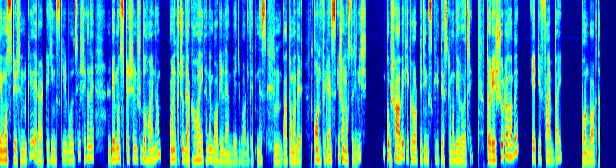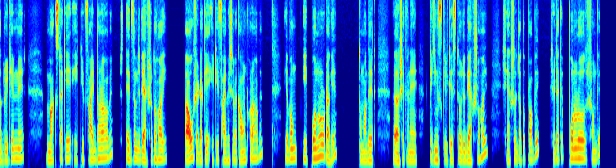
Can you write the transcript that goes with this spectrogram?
ডেমোস্ট্রেশনকে এরা টিচিং স্কিল বলছে। সেখানে ডেমোস্ট্রেশন শুধু হয় না, অনেক কিছু দেখা হয় এখানে বডি ল্যাঙ্গুয়েজ বডি ফিটনেস বা তোমাদের কনফিডেন্স এই সমস্ত জিনিস। খুব স্বাভাবিক এগুলো টিচিং স্কিল টেস্টের মধ্যেই রয়েছে। তো রেশিওটা হবে এইটি ফাইভ বাই পনেরো, অর্থাৎ রিটেনের মার্কসটাকে এইটি ফাইভ ধরা হবে। এক্সাম যদি একশো হয়, তাও সেটাকে এইটি ফাইভ হিসেবে কাউন্ট করা হবে। এবং এই পনেরোটাকে তোমাদের সেখানে টিচিং স্কিল টেস্টেও যদি একশো হয়, সে একশো যত পাবে, সেটাকে পনেরোর সঙ্গে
